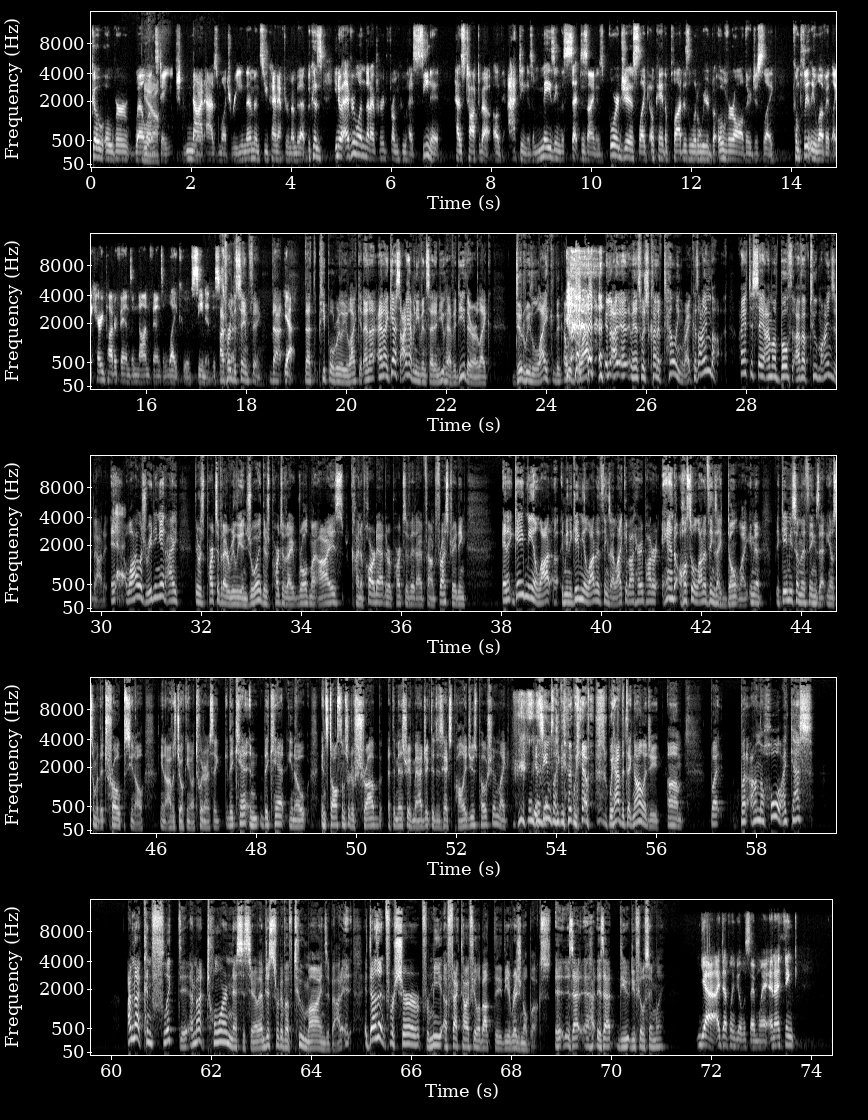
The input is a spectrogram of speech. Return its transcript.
go over well yeah. on stage, not right. as much reading them. And so you kind of have to remember that because, you know, everyone that I've heard from who has seen it has talked about, oh, the acting is amazing, the set design is gorgeous. Like, okay, the plot is a little weird, but overall, they're just like completely love it. Like Harry Potter fans and non fans alike who have seen it. This I've heard the same thing that yeah. that people really like it, and I, and I guess I haven't even said, and you haven't either. Like, did we like the? Are we glad? and I, I mean, it's was kind of telling, right? Because I'm I have to say I'm of both. I have two minds about it. it. While I was reading it, I there was parts of it I really enjoyed. There's parts of it I rolled my eyes kind of hard at. There were parts of it I found frustrating, and it gave me a lot. I mean, it gave me a lot of the things I like about Harry Potter, and also a lot of things I don't like. I mean, it gave me some of the things that you know, some of the tropes. You know, you know, I was joking on Twitter. I said they can't and they can't you know install some sort of shrub at the Ministry of Magic that detects polyjuice potion. Like it seems like we have we have the technology, um, but but on the whole, I guess I'm not conflicted. I'm not torn necessarily. I'm just sort of of two minds about it. It, it doesn't for sure for me affect how I feel about the the original books. Is that is that do you do you feel the same way? Yeah, I definitely feel the same way, and I think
